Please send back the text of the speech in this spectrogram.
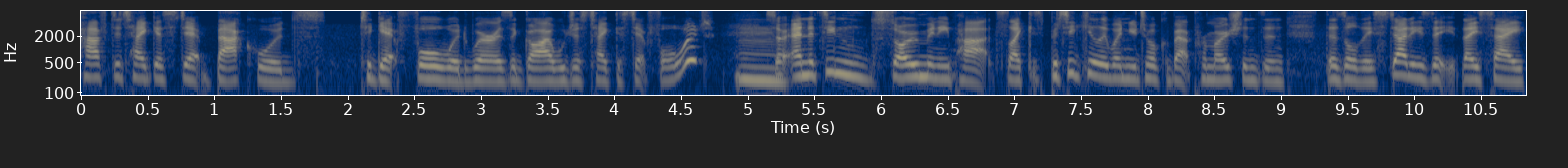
have to take a step backwards to get forward, whereas a guy will just take a step forward. Mm. So, and it's in so many parts. Like, it's particularly when you talk about promotions, and there's all these studies that they say,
